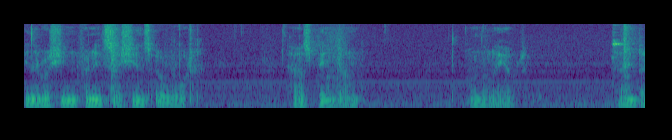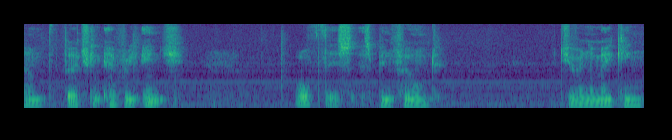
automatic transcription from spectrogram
in the Russian running sessions of what has been done on the layout. And um, virtually every inch of this has been filmed during the making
